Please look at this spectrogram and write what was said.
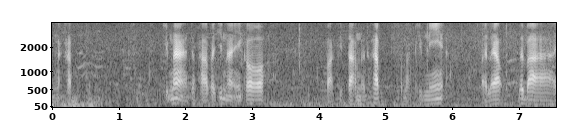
นนะครับคลิปหน้าจะพาไปที่ไหนก็ฝากติดตามด้วยนะครับสำหรับคลิปนี้ไปแล้ว บ๊ายบาย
